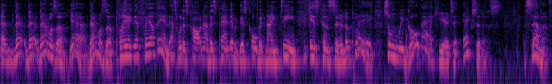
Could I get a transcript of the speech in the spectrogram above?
and there, there, there was a, yeah, there was a plague that fell then. That's what it's called now. This pandemic, this COVID 19 is considered a plague. So when we go back here to Exodus, the seventh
